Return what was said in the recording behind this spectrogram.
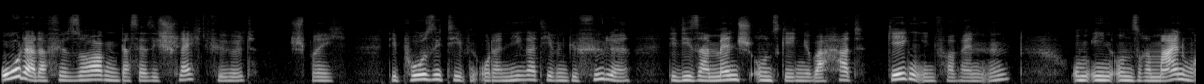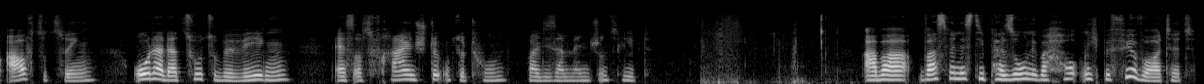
oder dafür sorgen, dass er sich schlecht fühlt, sprich die positiven oder negativen Gefühle, die dieser Mensch uns gegenüber hat, gegen ihn verwenden, um ihn unsere Meinung aufzuzwingen oder dazu zu bewegen, es aus freien Stücken zu tun, weil dieser Mensch uns liebt. Aber was, wenn es die Person überhaupt nicht befürwortet?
